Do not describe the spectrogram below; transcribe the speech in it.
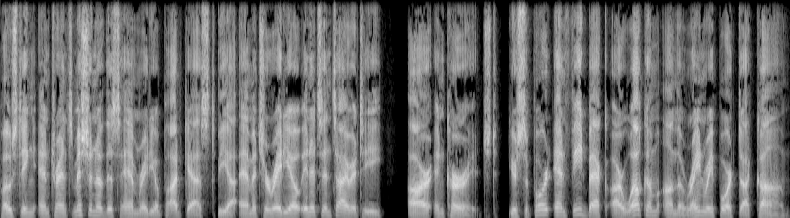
posting, and transmission of this ham radio podcast via amateur radio in its entirety are encouraged. Your support and feedback are welcome on the rainreport.com.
